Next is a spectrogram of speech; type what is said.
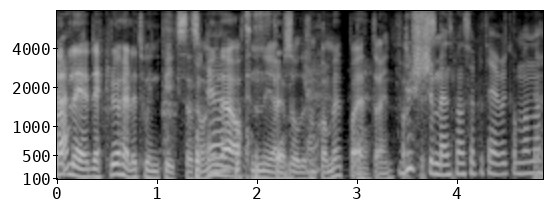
da rekker du jo hele Twin Peaks-sesongen. Ja. Det er 18 nye episoder som kommer på ett døgn, faktisk. Dusje mens man ser på TV, kan man da.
